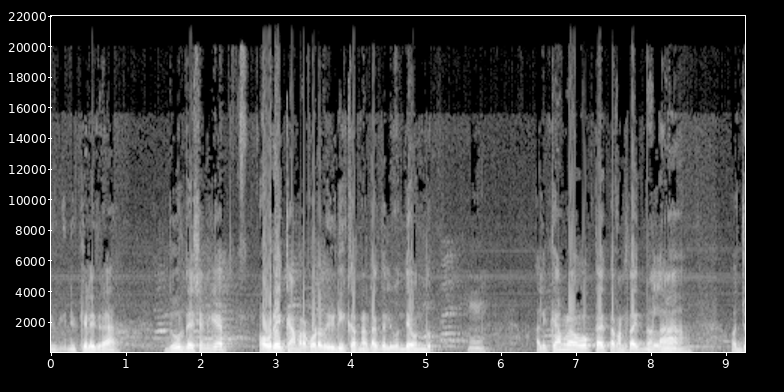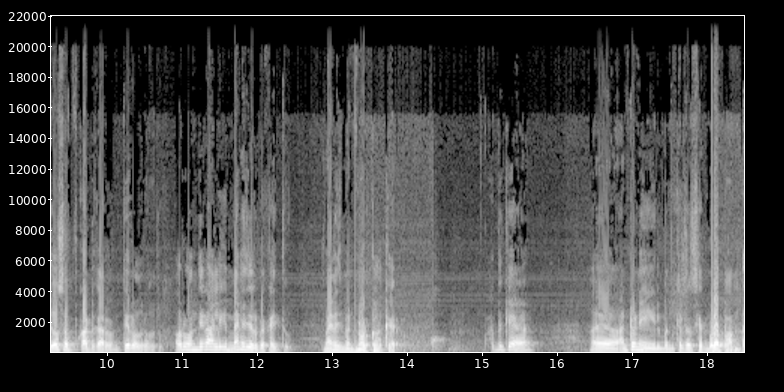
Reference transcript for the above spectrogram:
ನೀವು ನೀವು ಕೇಳಿದ್ರಾ ದೂರದರ್ಶನ್ಗೆ ಅವರೇ ಕ್ಯಾಮ್ರಾ ಕೊಡೋದು ಇಡೀ ಕರ್ನಾಟಕದಲ್ಲಿ ಒಂದೇ ಒಂದು. ಅಲ್ಲಿ ಕ್ಯಾಮ್ರಾ ಹೋಗ್ತಾ ತಗೊಳ್ತಾ ಇದ್ನಲ್ಲ ಜೋಸಫ್ ಕಾಟ್ಗಾರ್ ಅಂತಿರೋರು ಅವರು. ಅವರು ಒಂದಿನ ಅಲ್ಲಿಗೆ ಮ್ಯಾನೇಜರ್ ಬೇಕಾಯಿತು ಮ್ಯಾನೇಜ್ಮೆಂಟ್ ನೋಡ್ಕೊಳ್ಳೋಕ್ಕೆ ಅದಕ್ಕೆ ಆ, ಆಂಟೋನಿ ಇಲ್ಲಿ ಬಂದು ಕೆಲಸ ಸೇರಿಬಿಡಪ್ಪ ಅಂತ.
